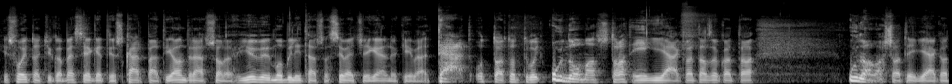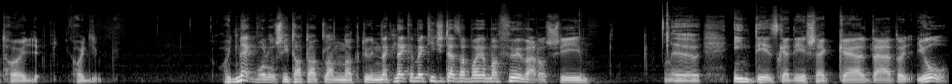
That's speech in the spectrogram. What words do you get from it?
és folytatjuk a beszélgetést Kárpáti Andrással, a Jövő Mobilitás a Szövetség elnökével. Tehát ott tartottuk, hogy unom a stratégiákat, azokat a unalmas stratégiákat, hogy, hogy hogy megvalósíthatatlannak tűnnek. Nekem egy kicsit ez a bajom a fővárosi ö, intézkedésekkel, tehát, hogy jó,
